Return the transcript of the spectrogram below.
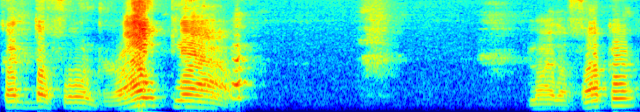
cut the phone right now. Motherfucker.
